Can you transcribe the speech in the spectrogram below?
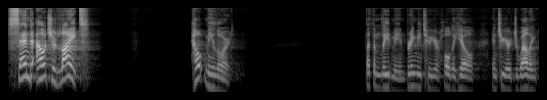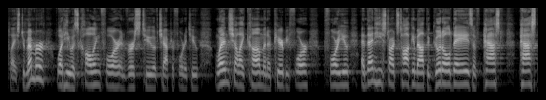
Send out your light. Help me, Lord. Let them lead me and bring me to your holy hill into your dwelling place. Do you remember what he was calling for in verse 2 of chapter 42? When shall I come and appear before, before you? And then he starts talking about the good old days of past, past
